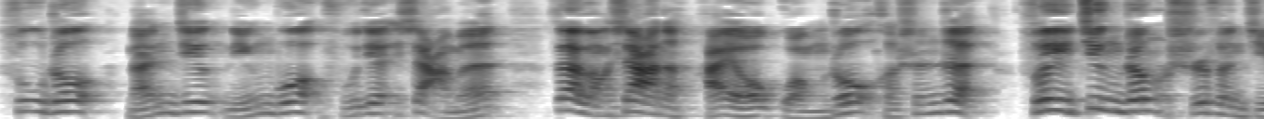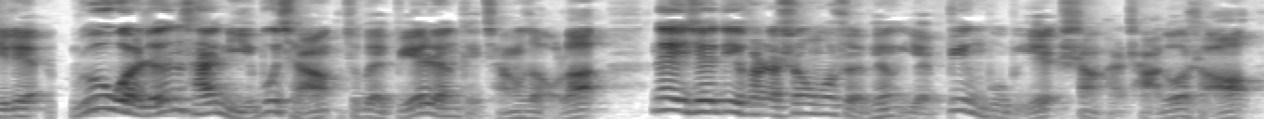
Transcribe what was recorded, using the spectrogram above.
苏州、南京、宁波、福建厦门，再往下呢还有广州和深圳，所以竞争十分激烈。如果人才你不抢，就被别人给抢走了。那些地方的生活水平也并不比上海差多少。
